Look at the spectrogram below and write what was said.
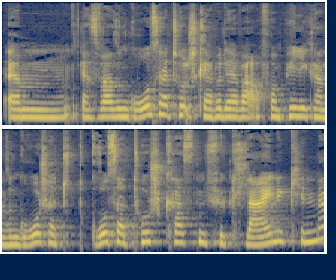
Ähm, das war so ein großer Tusch, ich glaube, der war auch vom Pelikan, so ein großer, großer Tuschkasten für kleine Kinder,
